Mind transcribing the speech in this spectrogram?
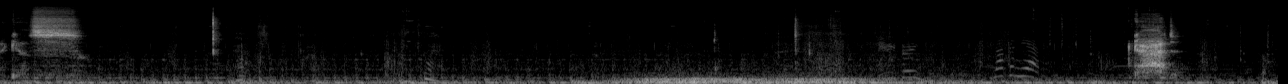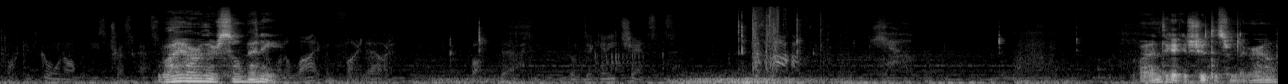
I guess. Why are there so many? alive and find out. Fuck that. Don't take any chances. Yeah. Oh, I didn't think I could shoot this from the ground.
